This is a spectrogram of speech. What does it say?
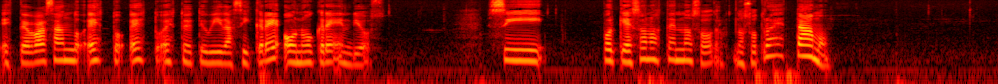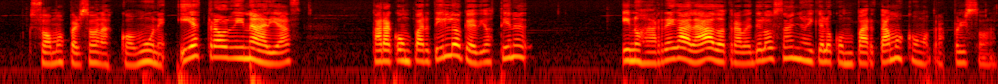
esté pasando esto, esto, esto de tu vida, si cree o no cree en Dios. Si, porque eso no está en nosotros. Nosotros estamos, somos personas comunes y extraordinarias para compartir lo que Dios tiene y nos ha regalado a través de los años y que lo compartamos con otras personas.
